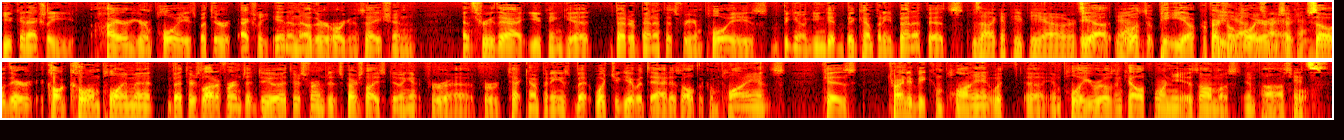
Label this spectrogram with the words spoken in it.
you can actually hire your employees, but they're actually in another organization, and through that you can get better benefits for your employees. You know, you can get big company benefits Is that like a PPO or something? yeah, well, it's a PEO, professional PEO, employee that's right, okay. So they're called co-employment, but there's a lot of firms that do it. There's firms that specialize doing it for uh, for tech companies. But what you get with that is all the compliance, because trying to be compliant with uh, employee rules in California is almost impossible. It's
